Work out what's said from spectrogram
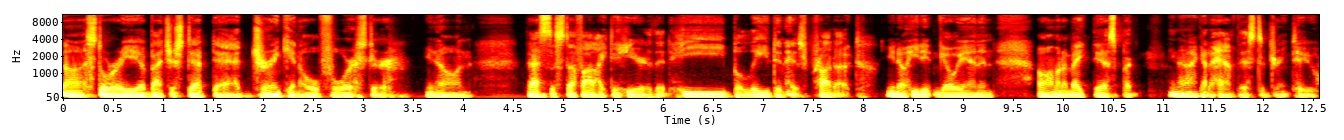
uh, story about your stepdad drinking Old Forester, you know, and that's the stuff I like to hear that he believed in his product. You know, he didn't go in and, oh, I'm going to make this, but, you know, I got to have this to drink too.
